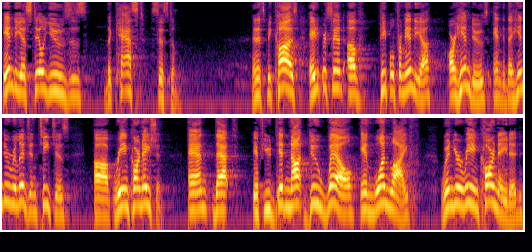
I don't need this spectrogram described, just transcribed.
India still uses the caste system. And it's because 80% of people from India are Hindus, and the Hindu religion teaches uh, reincarnation. And that if you did not do well in one life, when you're reincarnated,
